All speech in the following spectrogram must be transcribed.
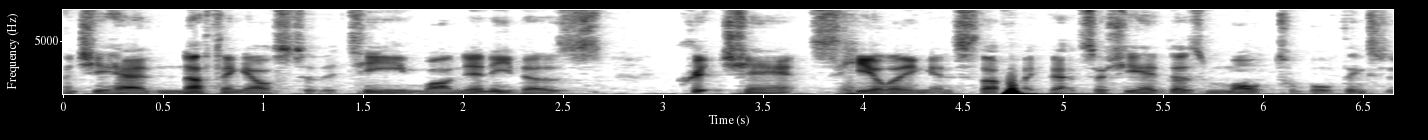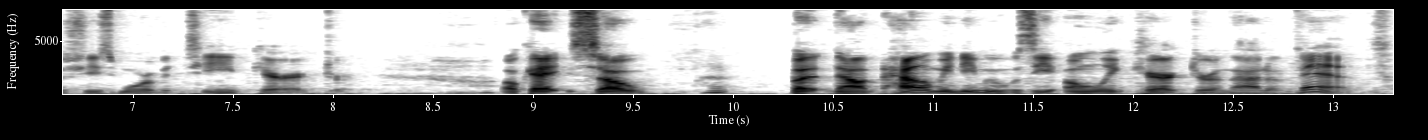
and she had nothing else to the team, while Nini does crit chance, healing, and stuff like that. So she had, does multiple things, so she's more of a team character. Okay, so, but now Halloween Nemu was the only character in that event.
